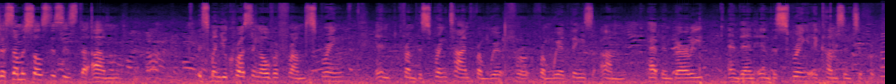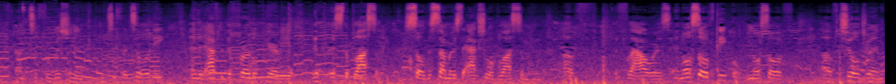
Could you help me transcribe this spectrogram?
The summer solstice is the um, it's when you're crossing over from spring and from the springtime from where for, from where things um, have been buried. And then in the spring it comes into um, to fruition and into fertility. And then after the fertile period it, it's the blossoming. So the summer is the actual blossoming of the flowers and also of people and also of of children.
